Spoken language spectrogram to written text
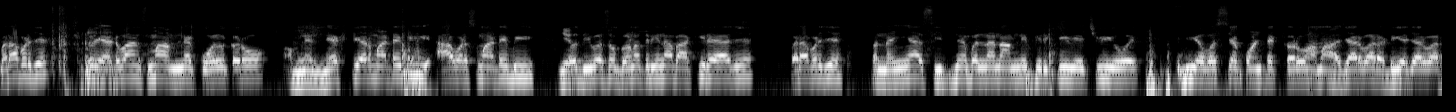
બરાબર છે? તો એડવાન્સમાં અમને કોલ કરો. અમને નેક્સ્ટ યર માટે બી આ વર્ષ માટે બી. તો દિવસો ગણતરીના બાકી રહ્યા છે બરાબર છે? પણ અહીંયા સિઝનેબલના નામની ફિરકી વેચવી હોય એ બી અવશ્ય કોન્ટેક્ટ કરો. આમાં હજાર વાર અઢી હજાર વાર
